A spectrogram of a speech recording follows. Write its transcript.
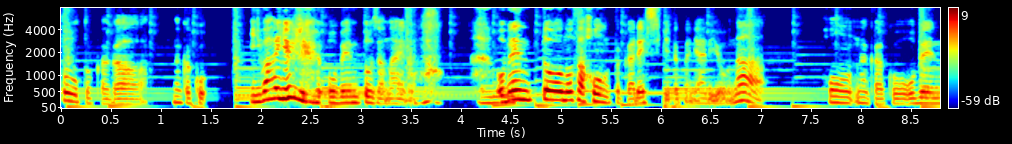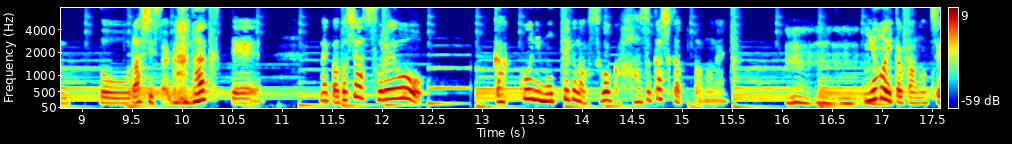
当とかが、なんかこう、いわゆるお弁当じゃないの。お弁当のさ、本とかレシピとかにあるような、本、なんかこう、お弁当らしさがなくて、なんか私はそれを学校に持っていくのがすごく恥ずかしかったのね。うんうんうんうん匂いとかも違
